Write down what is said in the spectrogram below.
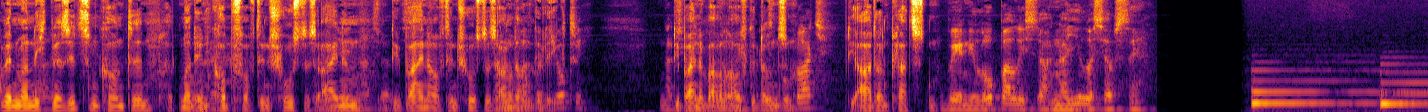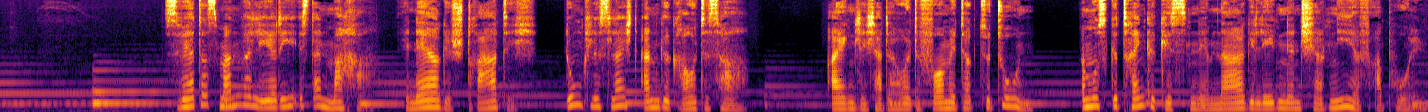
Wenn man nicht mehr sitzen konnte, hat man den Kopf auf den Schoß des einen und die Beine auf den Schoß des anderen gelegt. Die Beine waren aufgedunsen, die Adern platzten. Svetas Mann Valeri ist ein Macher, energisch, drahtig, dunkles, leicht angegrautes Haar. Eigentlich hat er heute Vormittag zu tun. Er muss Getränkekisten im nahegelegenen Tscherniew abholen.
